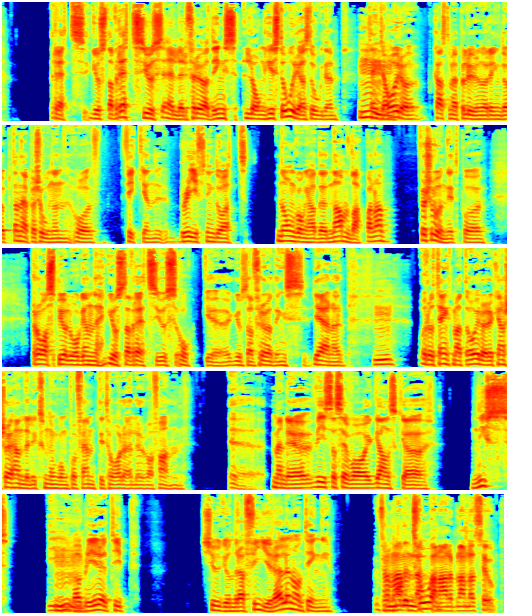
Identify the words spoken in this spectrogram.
Rätts, Gustav Retzius eller Frödings lång historia, stod det. Tänkte jag, oj då, kastade mig på luren och ringde upp den här personen och fick en briefning då att någon gång hade namnlapparna försvunnit på rasbiologen Gustav Retzius och eh, Gustav Frödings hjärnor. mm. Och då tänkte man att oj då, det kanske hände liksom någon gång på 50-talet eller vad fan. Eh, men det visade sig vara ganska nyss. I, Mm. vad blir det, typ 2004 eller någonting. För de hade två, hade blandats ihop.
